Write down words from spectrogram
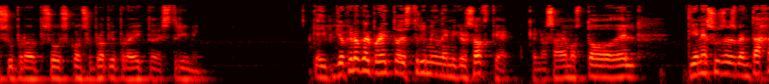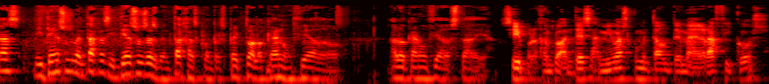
su con su propio proyecto de streaming. Que yo creo que el proyecto de streaming de Microsoft, que, que no sabemos todo de él, tiene sus desventajas y tiene sus ventajas y tiene sus desventajas con respecto a lo que ha anunciado a lo que ha anunciado Stadia. Sí, por ejemplo, antes a mí me has comentado un tema de gráficos.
